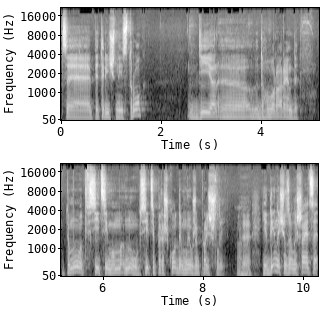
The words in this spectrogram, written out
це п'ятирічний строк дії договору оренди. Тому от всі ці ну, всі ці перешкоди ми вже пройшли. Е, Єдине, що залишається,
